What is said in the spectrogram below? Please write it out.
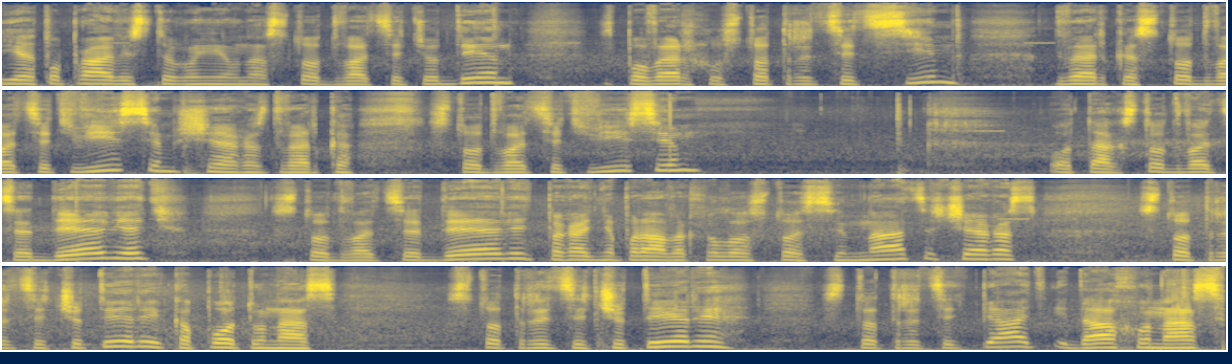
Є по правій стороні у нас 121, поверху 137, дверка 128, ще раз дверка 128. Отак, 129, 129, переднє праве крило 117, ще раз 134, капот у нас 134, 135 і дах у нас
